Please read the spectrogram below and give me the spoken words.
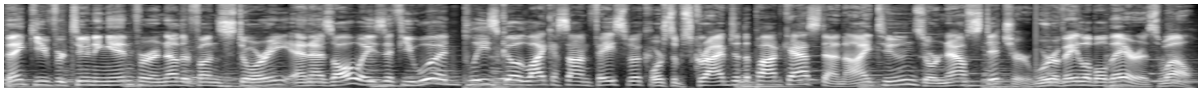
Thank you for tuning in for another fun story. And as always, if you would, please go like us on Facebook or subscribe to the podcast on iTunes or now Stitcher. We're available there as well.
